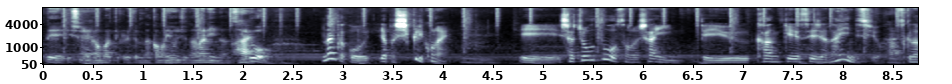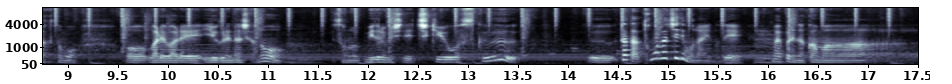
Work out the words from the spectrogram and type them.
で一緒に頑張ってくれてる仲間47人なんですけど、なんかこうやっぱしっくりこない、えー社長とその社員っていう関係性じゃないんですよ、はい。少なくともお我々夕暮れな社のその緑虫で地球を救ううただ友達でもないので、うん。まあ、やっぱり仲間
